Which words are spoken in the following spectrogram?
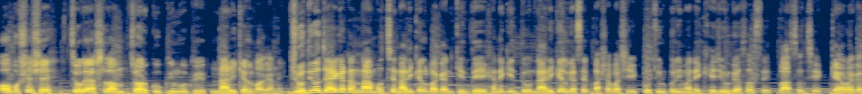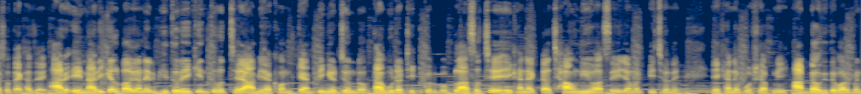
অবশেষে চলে আসলাম চরকুকরিমুকরির নারিকেল বাগানে। যদিও জায়গাটার নাম হচ্ছে নারিকেল বাগান, কিন্তু এখানে কিন্তু নারিকেল গাছের পাশাপাশি প্রচুর পরিমাণে খেজুর গাছ আছে প্লাস হচ্ছে কেওড়া গাছও দেখা যায়। আর এই নারিকেল বাগানের ভিতরেই কিন্তু হচ্ছে আমি এখন ক্যাম্পিং এর জন্য তাঁবুটা ঠিক করব। প্লাস হচ্ছে এখানে একটা ছাউনিও আছে, এই যে আমার পিছনে। এখানে বসে আপনি আড্ডাও দিতে পারবেন,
